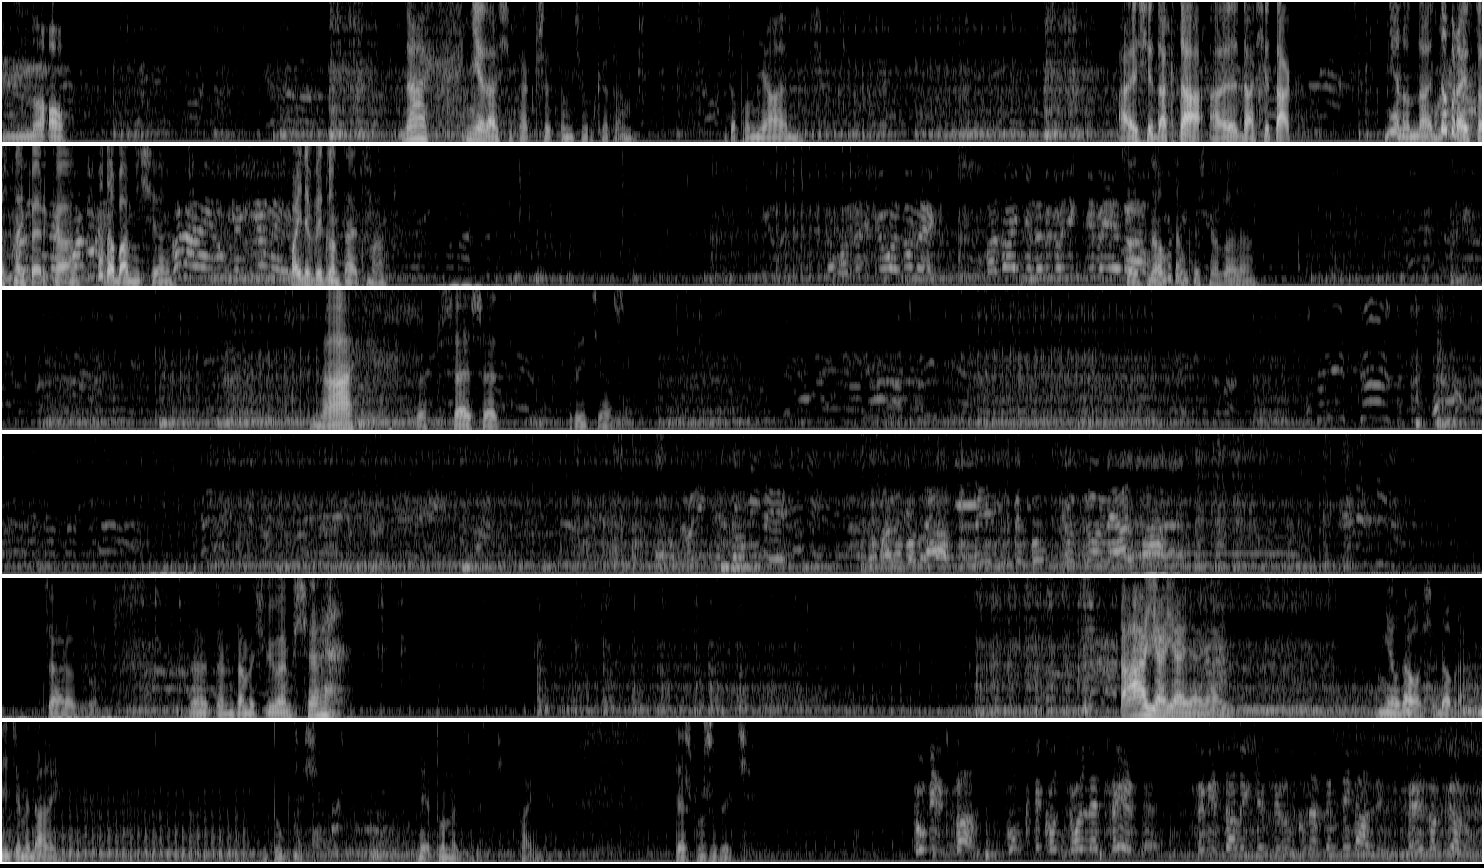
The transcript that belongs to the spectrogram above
No o. Ach, nie da się tak przez tą dziurkę tam. Zapomniałem. Ale się da ta, ale da się tak. Nie no, nawet dobra jest ta snajperka. Podoba mi się. Fajny wygląd nawet ma. Co, znowu tam ktoś nawala? Ach, przeszedł, spryciarz. Ja robię? Za- Ten, zamyśliłem się. Ajajajajaj. Nie udało się, dobra, jedziemy dalej. Tu gdzieś. Nie, tu nas zrespi, fajnie. Też może być. Tu Wilk 2. Punkty kontrolne przejęte. Przemieszczamy się w kierunku następnej bazy. Bez odbioru.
